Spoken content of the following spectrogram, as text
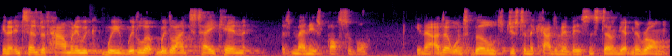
you know, in terms of how many we, we, we'd, we'd like to take in, as many as possible. You know, I don't want to build just an academy business, don't get me wrong,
